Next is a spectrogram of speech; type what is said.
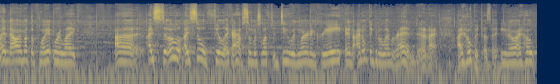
and now I'm at the point where like uh, I still I still feel like I have so much left to do and learn and create, and I don't think it'll ever end. And I I hope it doesn't. You know, I hope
